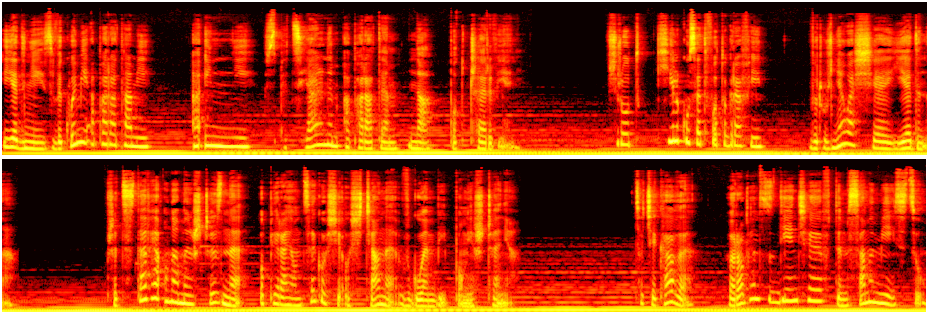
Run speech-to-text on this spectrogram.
Jedni zwykłymi aparatami, a inni specjalnym aparatem na podczerwień. Wśród kilkuset fotografii wyróżniała się jedna. Przedstawia ona mężczyznę opierającego się o ścianę w głębi pomieszczenia. Co ciekawe, robiąc zdjęcie w tym samym miejscu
